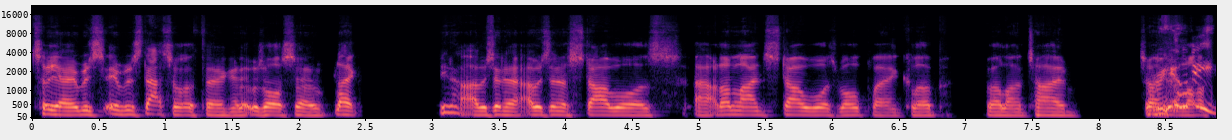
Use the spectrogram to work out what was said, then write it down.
so yeah, it was it was that sort of thing, and it was also like, you know, I was in a I was in a Star Wars uh, an online Star Wars role playing club for a long time. So really?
